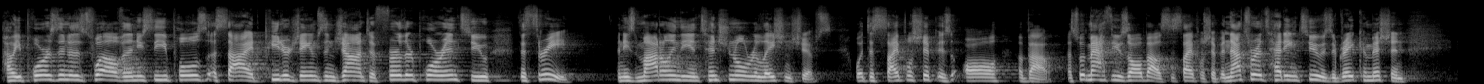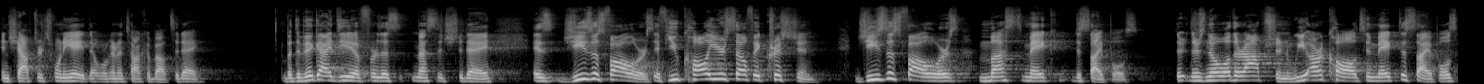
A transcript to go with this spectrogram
how he pours into the 12, and then you see he pulls aside Peter, James, and John to further pour into the three. And he's modeling the intentional relationships, what discipleship is all about. That's what Matthew is all about, it's discipleship. And that's where it's heading to, is the Great Commission in chapter 28 that we're gonna talk about today. But the big idea for this message today is Jesus followers, if you call yourself a Christian, Jesus followers must make disciples. There's no other option. We are called to make disciples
